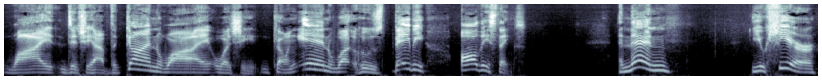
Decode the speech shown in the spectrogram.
Why did she have the gun? Why was she going in? What whose baby? All these things. And then you hear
